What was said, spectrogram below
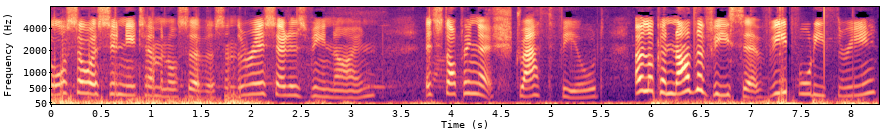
also a Sydney terminal service, and the rear set is V9. It's stopping at Strathfield. Oh look, another V set, V43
